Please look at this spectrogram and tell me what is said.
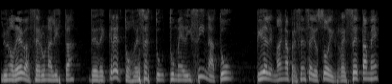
Y uno debe hacer una lista de decretos. Esa es tu, tu medicina. Tú pídele magna presencia yo soy. Recétame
